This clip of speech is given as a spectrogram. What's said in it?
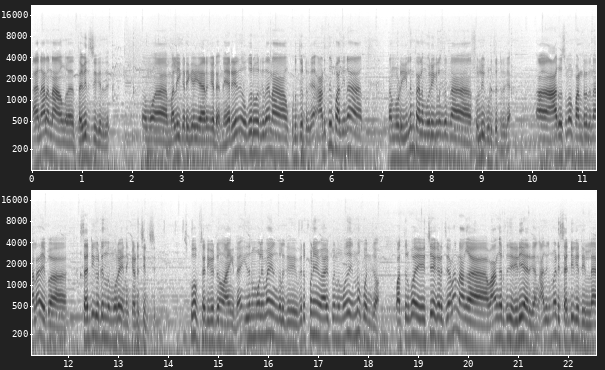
அதனால் நான் அவங்கள தவிர்த்துக்கிறது. ம- மளிகை கடைக்கு யாரும் கேட்டேன் நேரடியாக நுகர்வோருக்கு தான் நான் கொடுத்துட்ருக்கேன். அடுத்து பார்த்தீங்கன்னா நம்மளுடைய இளம் தலைமுறைகளுக்கு நான் சொல்லி கொடுத்துட்ருக்கேன். ஆறு வருஷமாக பண்ணுறதுனால இப்போ சர்டிஃபிகேட் இந்த முறை எனக்கு கிடச்சிருச்சு. ஸ்கோப் சர்டிஃபிகேட்டும் வாங்கிட்டேன். இதன் மூலிமா எங்களுக்கு விற்பனை வாய்ப்புன்னும் போது இன்னும் கொஞ்சம். பத்து ரூபாய் எச்சே கிடச்சாலும் நாங்கள் வாங்குறதுக்கு ரெடியாக இருக்காங்க. அதுக்கு முன்னாடி சர்டிஃபிகேட் இல்லை.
